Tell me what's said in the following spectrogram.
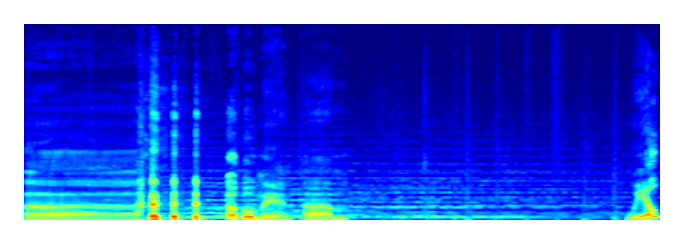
Uh Oh man. Um Welp.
